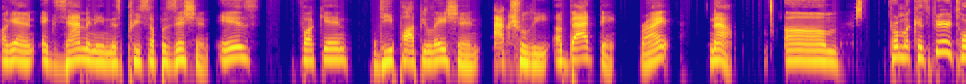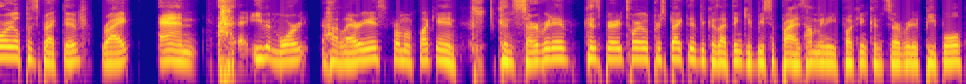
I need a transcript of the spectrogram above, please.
again examining this presupposition is fucking depopulation actually a bad thing right now Um, from a conspiratorial perspective, right? And even more hilarious from a fucking conservative conspiratorial perspective, because I think you'd be surprised how many fucking conservative people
